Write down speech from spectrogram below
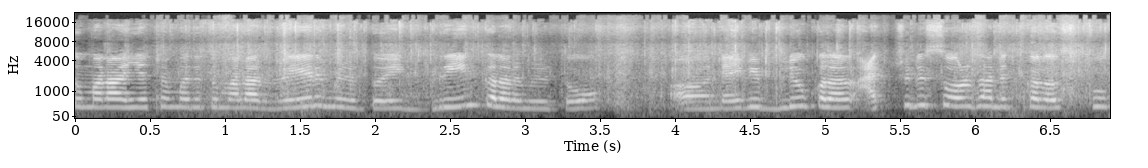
तुम्हाला याच्यामध्ये तुम्हाला रेड मिळतो एक ग्रीन कलर मिळतो नेव्ही ब्ल्यू कलर ॲक्च्युली सोर झालेत कलर्स खूप.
